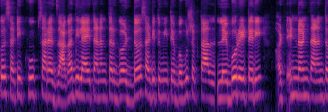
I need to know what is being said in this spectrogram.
क साठी खूप साऱ्या जागा दिल्या आहेत. त्यानंतर गट ड साठी तुम्ही इथे बघू शकता लेबोरेटरी अटेंडंट त्यानंतर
